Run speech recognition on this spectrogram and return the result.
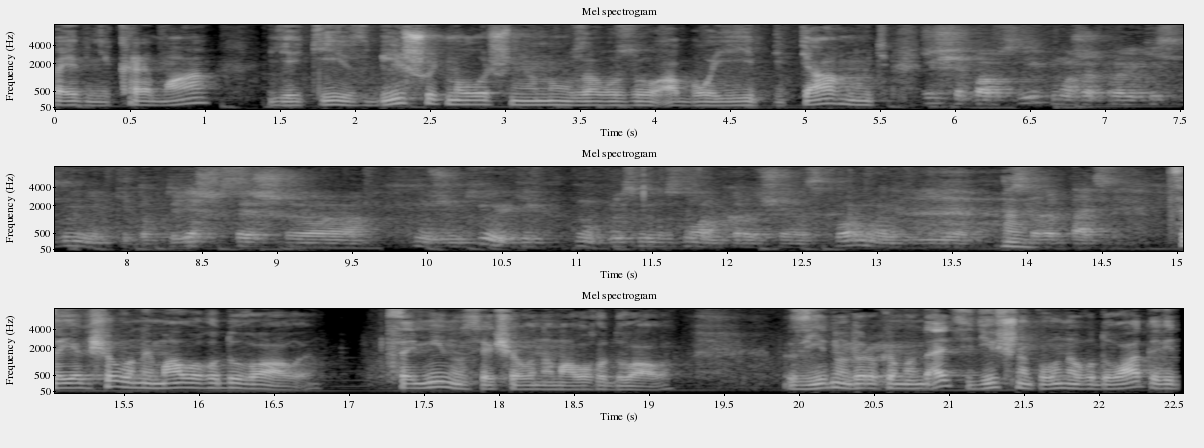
певні крема, які збільшують молочну залозу або її підтягнуть. Ще пару слів, може про якісь винятки. Тобто є ж все ж е, ну, жінки, у яких ну, плюс-мінус норм коротше, з формою і після. Це якщо вони мало годували. Це мінус, якщо вона мало годувала. Згідно до рекомендацій, дівчина повинна годувати від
